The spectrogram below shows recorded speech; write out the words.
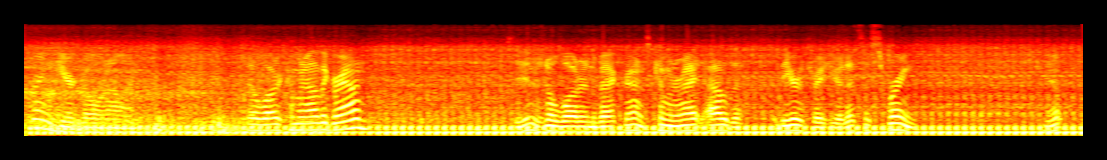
spring here going on. That water coming out of the ground? See, there's no water in the background. It's coming right out of the, the earth right here. That's a spring. Yep.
